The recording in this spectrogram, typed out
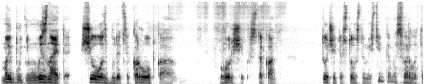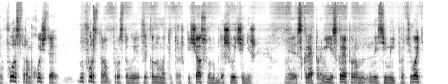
В майбутньому ви знаєте, що у вас буде це коробка, горщик, стакан. Точите з товстими стінками, сверлите форстером, хочете. Ну, форстером просто ви зекономите трошки часу, воно буде швидше, ніж е, скрепером. І скрепером не всі вміють працювати.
